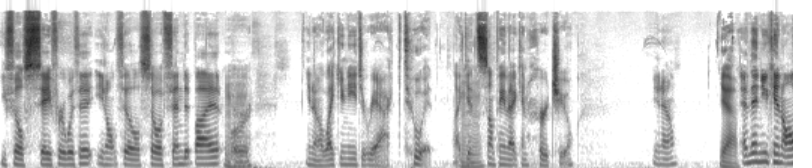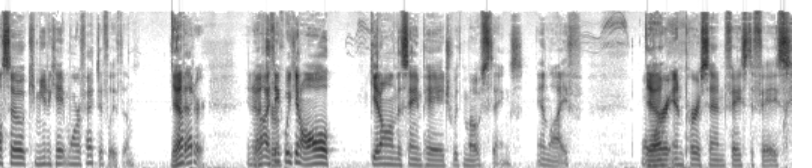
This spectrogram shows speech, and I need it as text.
you feel safer with it. You don't feel so offended by it, Mhm. or you know, like you need to react to it, like Mhm. it's something that can hurt you, you know. yeah. And then you can also communicate more effectively with them, Yeah. better. You know, Yeah, I think we can all get on the same page with most things in life when Yeah. we're in person, face to face.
